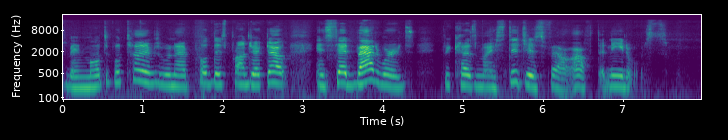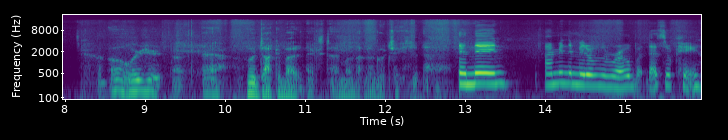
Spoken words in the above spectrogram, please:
been multiple times when I pulled this project out and said bad words because my stitches fell off the needles. Oh, where's your? Uh, uh, we'll talk about it next time. I'm not gonna go chase it. And then I'm in the middle of the row, but that's okay.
